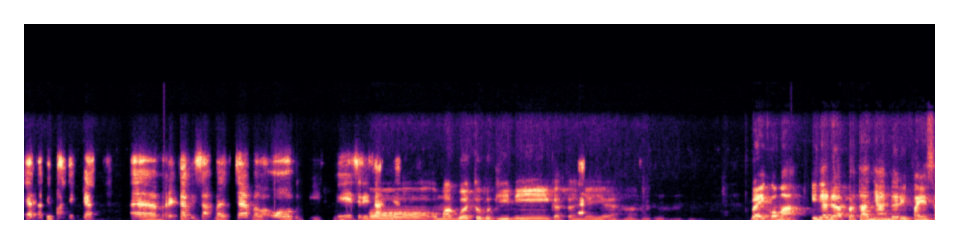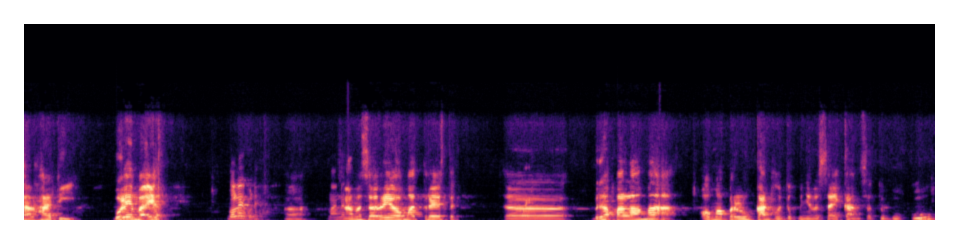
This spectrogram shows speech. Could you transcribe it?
ya, tapi paling nggak eh, mereka bisa baca bahwa oh begini ceritanya. Oh, oma gue tuh begini katanya ya. Baik, Oma. Ini ada pertanyaan dari Faisal Hadi. Boleh, Mbak ya? Boleh, boleh. Ah, Mana? Nama sore Oma Tres. Eh, berapa lama Oma perlukan untuk menyelesaikan satu buku?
